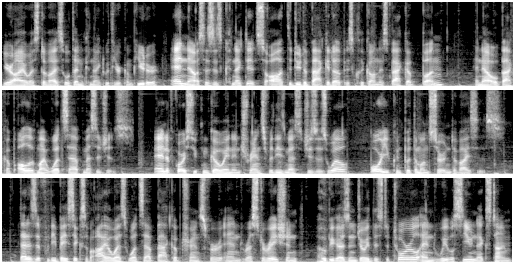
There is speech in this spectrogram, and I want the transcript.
Your iOS device will then connect with your computer, and now it says it's connected, so all I have to do to back it up is click on this backup button, and now it will back up all of my WhatsApp messages. And of course you can go in and transfer these messages as well, or you can put them on certain devices. That is it for the basics of iOS WhatsApp backup transfer and restoration. I hope you guys enjoyed this tutorial and we will see you next time.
